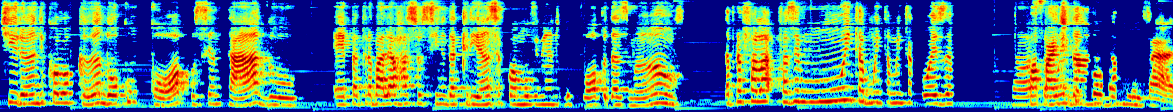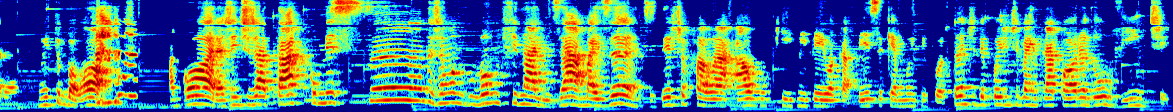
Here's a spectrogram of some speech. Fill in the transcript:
tirando e colocando, ou com copo sentado, é, para trabalhar o raciocínio da criança com o movimento do copo, das mãos. Dá para fazer muita, muita, muita coisa Nossa, com a parte da, bom, da música. Muito bom. Ó, agora a gente já está começando, já vamos finalizar, mas antes, deixa eu falar algo que me veio à cabeça que é muito importante, depois a gente vai entrar com a hora do ouvinte.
